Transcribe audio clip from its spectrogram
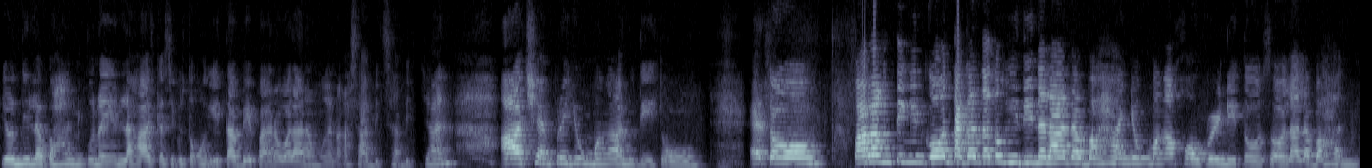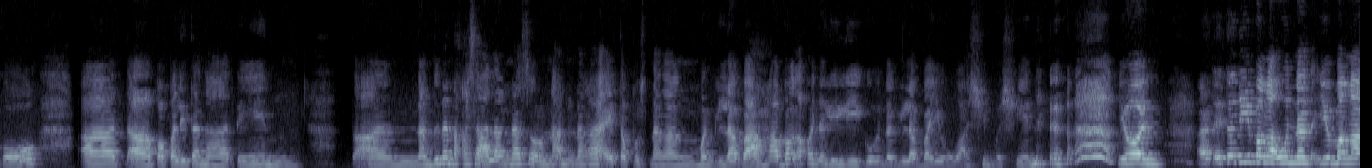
yun nilabahan ko na yun lahat kasi gusto kong itabi para wala nang mga nakasabit-sabit dyan. At syempre yung mga ano dito, eto, parang tingin ko, ang tagal na tong hindi nalalabahan yung mga cover nito. So, lalabahan ko at uh, papalitan natin uh, nandun na, nakasalang na. So, na, ano na nga, eh, tapos na nga maglaba. Habang ako naliligo, naglaba yung washing machine. yon At ito na yung mga una, yung mga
